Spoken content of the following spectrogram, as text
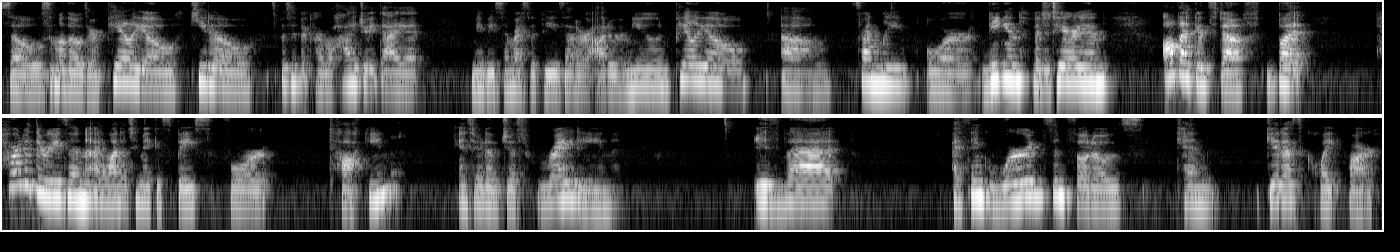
So some of those are paleo, keto, specific carbohydrate diet, maybe some recipes that are autoimmune, paleo, um, friendly, or vegan, vegetarian, all that good stuff. But part of the reason I wanted to make a space for talking instead of just writing is that I think words and photos can get us quite far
